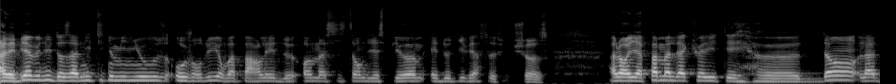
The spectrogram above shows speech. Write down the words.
Allez, bienvenue dans un Nitinomi News. Aujourd'hui, on va parler de Home Assistant d'ISP et de diverses choses. Alors, il y a pas mal d'actualités. Euh, dans la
